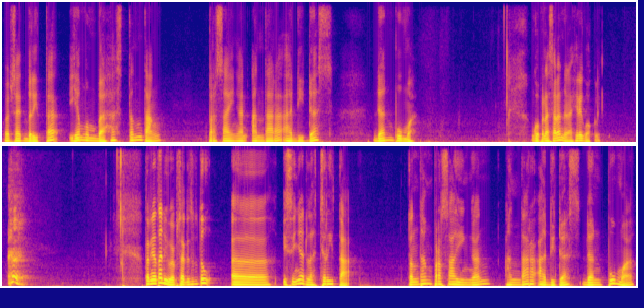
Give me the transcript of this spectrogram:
Website berita yang membahas tentang persaingan antara Adidas dan Puma. Gue penasaran dan akhirnya gue klik. Ternyata di website itu tuh uh, isinya adalah cerita tentang persaingan antara Adidas dan Puma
